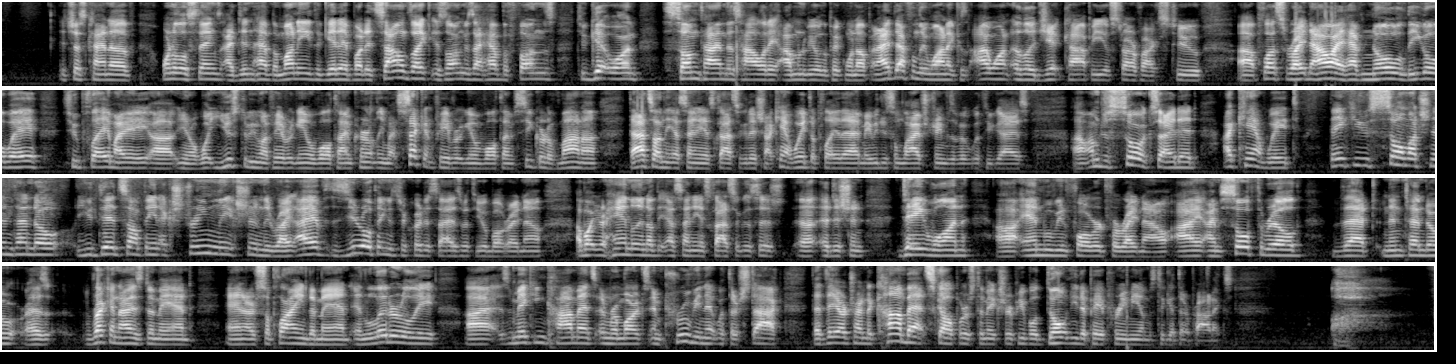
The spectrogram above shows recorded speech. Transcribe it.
It's just kind of one of those things. I didn't have the money to get it, but it sounds like as long as I have the funds to get one sometime this holiday, I'm going to be able to pick one up. And I definitely want it because I want a legit copy of Star Fox 2. Uh, plus, right now I have no legal way to play my, uh, you know, what used to be my favorite game of all time. Currently, my second favorite game of all time, Secret of Mana. That's on the SNES Classic Edition. I can't wait to play that. Maybe do some live streams of it with you guys. Uh, I'm just so excited. I can't wait. Thank you so much, Nintendo. You did something extremely, extremely right. I have zero things to criticize with you about right now about your handling of the SNES Classic uh, Edition day one uh, and moving forward for right now. I, I'm so thrilled that Nintendo has recognized demand and are supplying demand and literally uh, is making comments and remarks improving it with their stock that they are trying to combat scalpers to make sure people don't need to pay premiums to get their products. Oh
